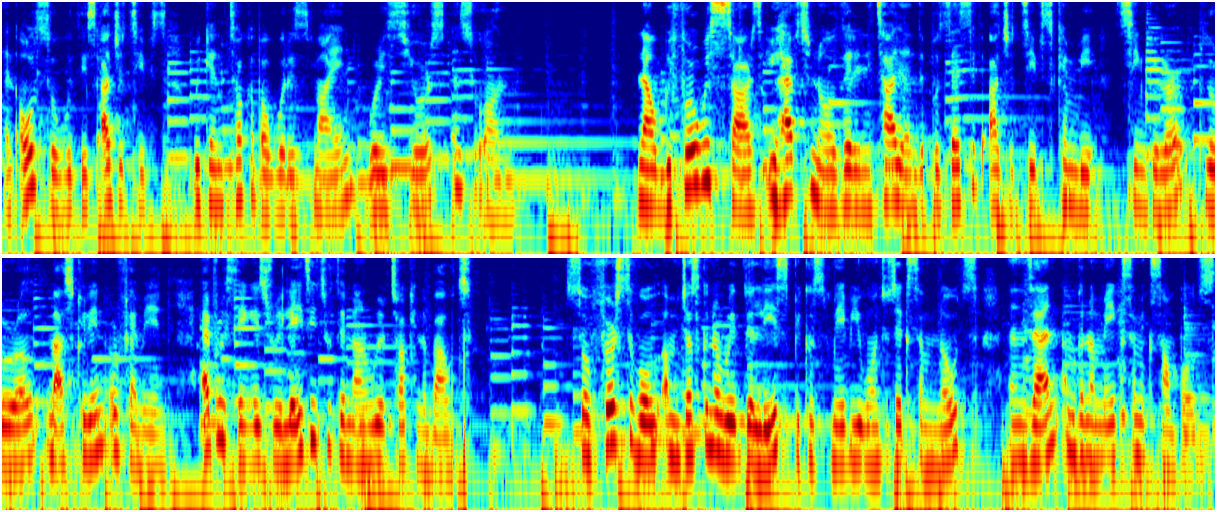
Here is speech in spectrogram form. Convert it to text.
and also with these adjectives, we can talk about what is mine, what is yours, and so on. Now, before we start, you have to know that in Italian the possessive adjectives can be singular, plural, masculine, or feminine. Everything is related to the noun we're talking about. So, first of all, I'm just gonna read the list because maybe you want to take some notes, and then I'm gonna make some examples.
